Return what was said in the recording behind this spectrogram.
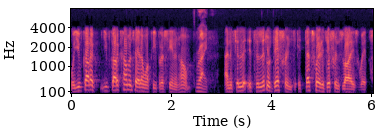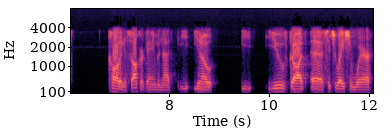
Well, you've got to you've got to commentate on what people are seeing at home, right? and it's a it's a little different. It, that's where the difference lies with calling a soccer game, in that you, you know y- you've got a situation where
